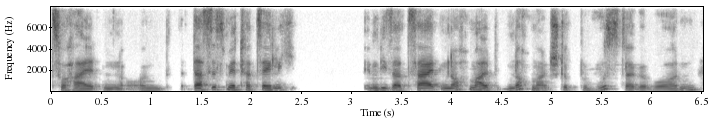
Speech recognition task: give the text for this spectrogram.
zu halten. Und das ist mir tatsächlich in dieser Zeit nochmal noch mal ein Stück bewusster geworden.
